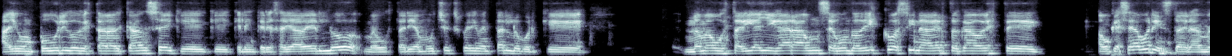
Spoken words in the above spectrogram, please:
hay un público que está al alcance que, que le interesaría verlo, me gustaría mucho experimentarlo porque no me gustaría llegar a un segundo disco sin haber tocado este, aunque sea por Instagram.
